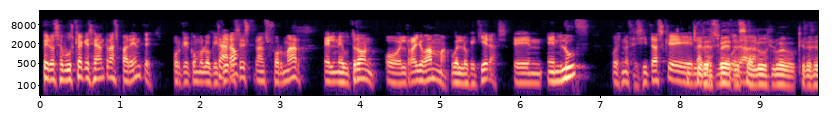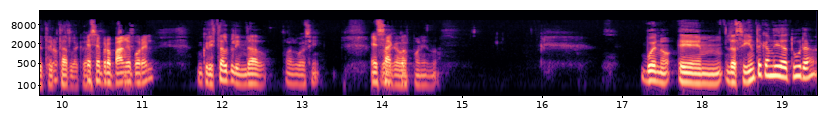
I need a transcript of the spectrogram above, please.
pero se busca que sean transparentes, porque como lo que quieres es transformar el neutrón o el rayo gamma o en lo que quieras en, luz, pues necesitas que la luz ver esa luz luego, quieres detectarla, Que se propague por él. Un cristal blindado o algo así. Exacto. poniendo. Bueno, em, la siguiente candidatura.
